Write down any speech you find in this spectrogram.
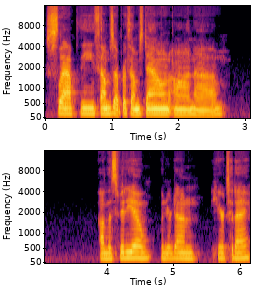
Slap the thumbs up or thumbs down on uh, on this video when you're done here today.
